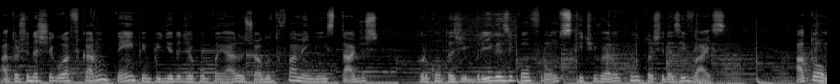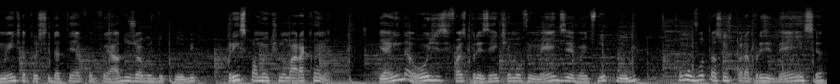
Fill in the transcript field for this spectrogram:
a torcida chegou a ficar um tempo impedida de acompanhar os jogos do Flamengo em estádios por conta de brigas e confrontos que tiveram com torcidas rivais. Atualmente, a torcida tem acompanhado os jogos do clube, principalmente no Maracanã, e ainda hoje se faz presente em movimentos e eventos do clube, como votações para a presidência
